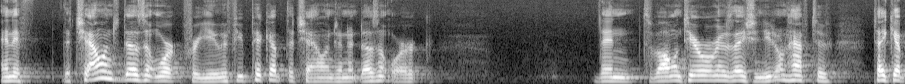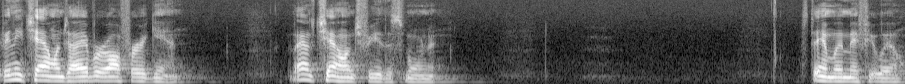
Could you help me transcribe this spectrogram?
And if the challenge doesn't work for you, if you pick up the challenge and it doesn't work, then it's a volunteer organization. You don't have to take up any challenge I ever offer again. But I have a challenge for you this morning. Stand with me if you will.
